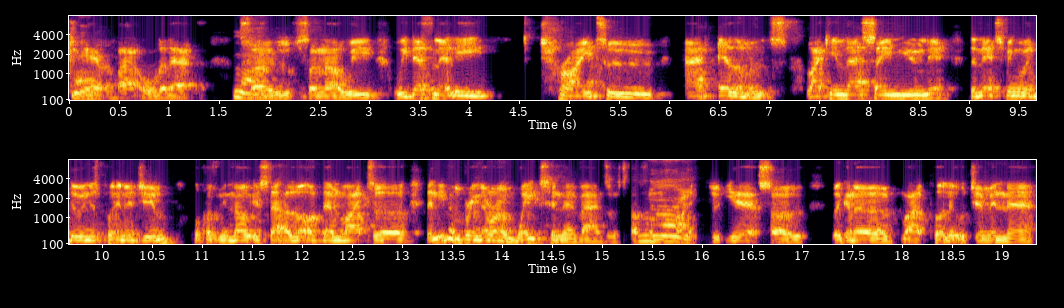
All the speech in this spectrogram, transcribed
care about all of that. No. So, so no, we, we definitely try to add elements. Like in that same unit, the next thing we're doing is putting a gym because we noticed that a lot of them like to, they'll even bring their own weights in their vans and stuff. Right. And yeah, so we're going to like put a little gym in there.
